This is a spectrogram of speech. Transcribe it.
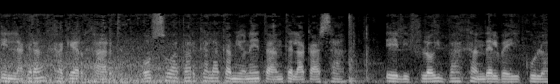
En la granja Gerhardt, Oso aparca la camioneta ante la casa. Él y Floyd bajan del vehículo.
